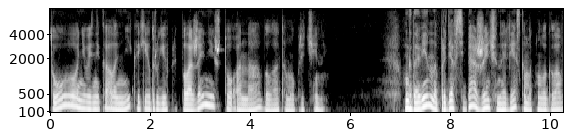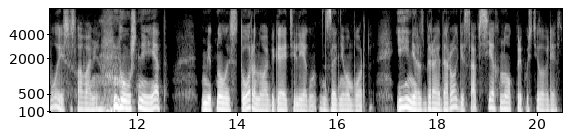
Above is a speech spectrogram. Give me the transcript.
то не возникало никаких других предположений, что она была тому причиной. Мгновенно, придя в себя, женщина резко мотнула головой и со словами «Ну уж нет!» метнулась в сторону, обегая телегу с заднего борта и, не разбирая дороги, со всех ног припустила в лес.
